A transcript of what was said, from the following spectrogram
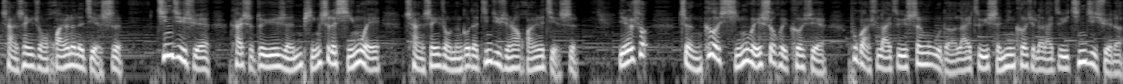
产生一种还原论的解释。经济学开始对于人平时的行为产生一种能够在经济学上还原的解释。也就是说。整个行为社会科学，不管是来自于生物的、来自于神经科学的、来自于经济学的，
